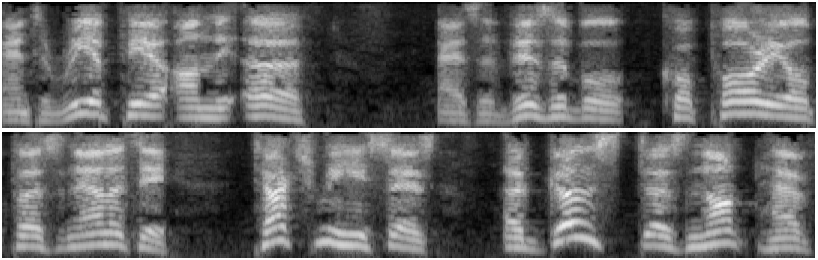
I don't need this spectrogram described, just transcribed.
and to reappear on the earth as a visible corporeal personality. Touch me, he says. A ghost does not have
